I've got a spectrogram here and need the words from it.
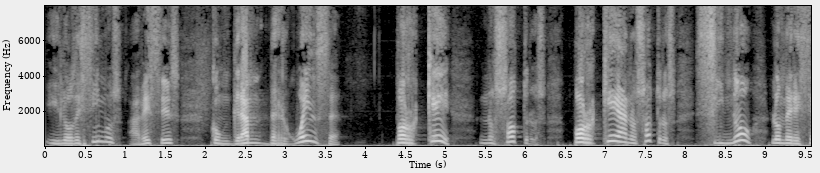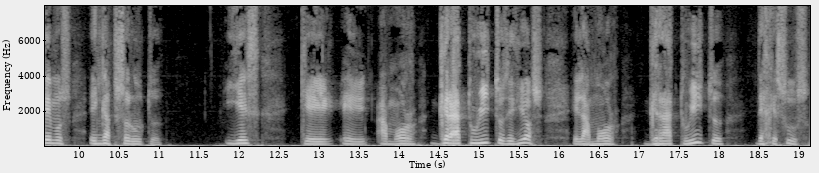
y lo decimos a veces con gran vergüenza. ¿Por qué nosotros? ¿Por qué a nosotros si no lo merecemos en absoluto? Y es que el amor gratuito de Dios, el amor gratuito de Jesús,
